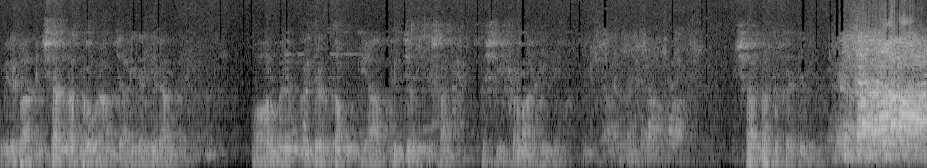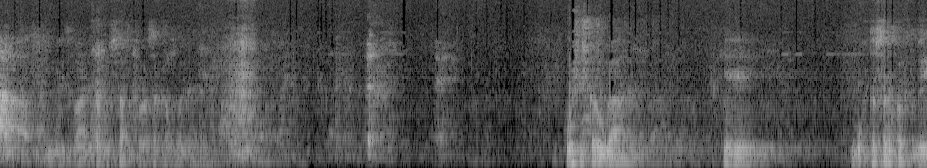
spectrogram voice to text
मेरे बाद इंशाअल्लाह प्रोग्राम जारी रहेगा और मैं उम्मीद रखता हूँ कि आप दिल जमी के साथ तशरीफ़ फरमा रही हैं। इंशाअल्लाह तो कह देंगे मेज़बान का गुस्सा तो थोड़ा सा कम हो जाएगा कोशिश करूँगा कि मुख्तसर वक्त में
